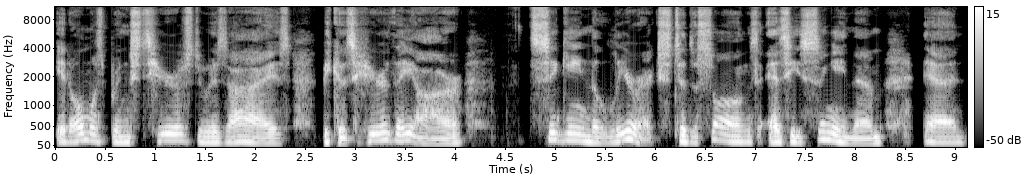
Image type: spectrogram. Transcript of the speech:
it almost brings tears to his eyes because here they are singing the lyrics to the songs as he's singing them, and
